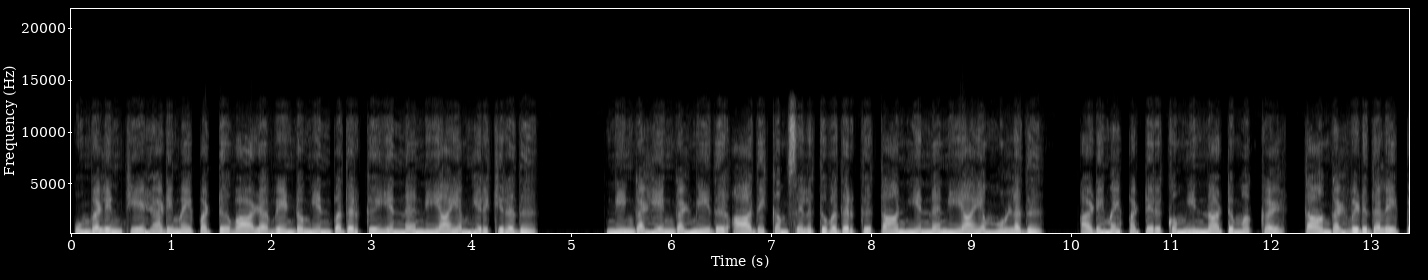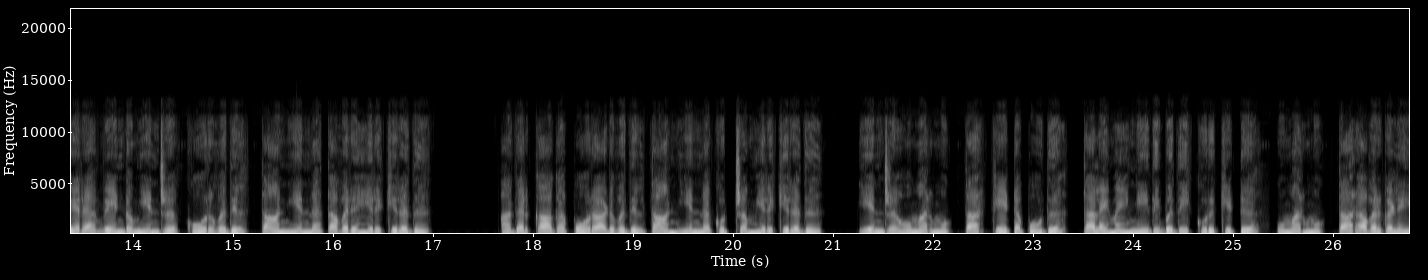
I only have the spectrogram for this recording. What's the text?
உங்களின் கீழ் அடிமைப்பட்டு வாழ வேண்டும் என்பதற்கு என்ன நியாயம் இருக்கிறது? நீங்கள் எங்கள் மீது ஆதிக்கம் செலுத்துவதற்கு தான் என்ன நியாயம் உள்ளது? அடிமைப்பட்டிருக்கும் இந்நாட்டு மக்கள் தாங்கள் விடுதலை பெற வேண்டும் என்று கோருவதில் தான் என்ன தவறு இருக்கிறது? அதற்காக போராடுவதில்தான் என்ன குற்றம் இருக்கிறது? என்று உமர் முக்தார் கேட்டபோது தலைமை நீதிபதி குறுக்கிட்டு உமர் முக்தார் அவர்களே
